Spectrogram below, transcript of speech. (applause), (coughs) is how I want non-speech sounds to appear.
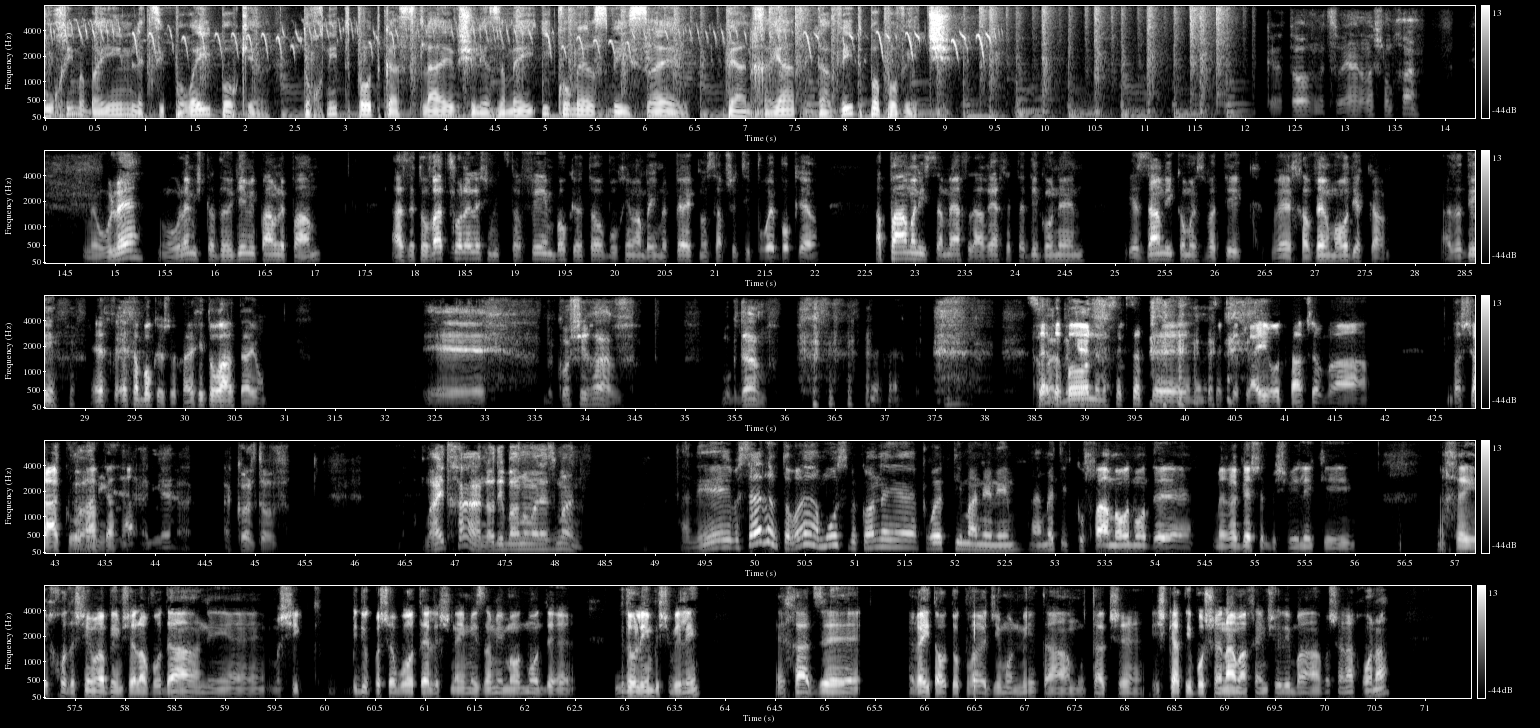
ברוכים הבאים לציפורי בוקר, תוכנית פודקאסט לייב של יזמי e-commerce בישראל, בהנחיית דוד פופוביץ'. בוקר טוב, מצוין, מה שלומך? מעולה, מעולה, משתדרגים מפעם לפעם. אז לטובת כל אלה שמצטרפים, בוקר טוב, ברוכים הבאים לפרק נוסף של ציפורי בוקר. הפעם אני שמח לארח את עדי גונן, יזם e-commerce ותיק וחבר מאוד יקר. אז עדי, איך, איך הבוקר שלך? איך התעוררת היום? אה, בקושי רב, מוקדם. (laughs) בסדר, בואו ננסה קצת, אה, ננסה קצת להעיר אותך עכשיו בשעה הקרובה לא, אני- ככה. הכל טוב. מה איתך? לא דיברנו מלא זמן. אני בסדר, אתה רואה, עמוס בכל מיני פרויקטים מעניינים. האמת היא תקופה מאוד מאוד אה, מרגשת בשבילי, כי אחרי חודשים רבים של עבודה, אני אה, משיק בדיוק בשבועות האלה שני מיזמים מאוד מאוד אה, גדולים בשבילי. אחד זה, ראית אותו כבר, את ג'ימון מיט, המותג שהשקעתי בו שנה מהחיים שלי בשנה האחרונה.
